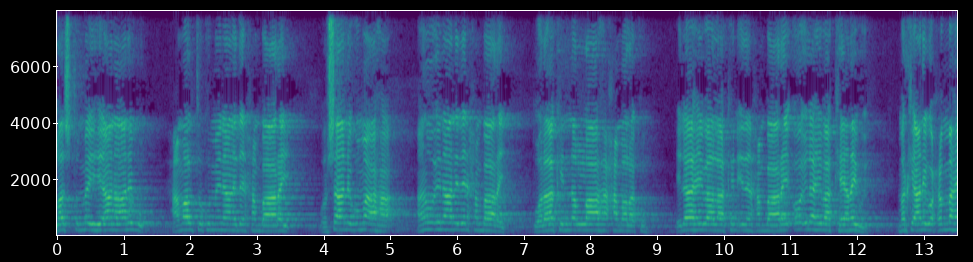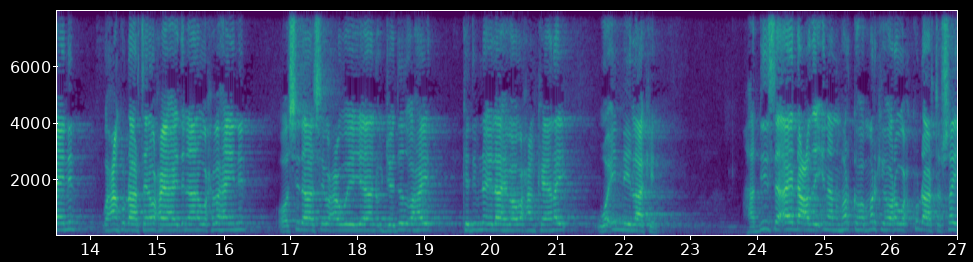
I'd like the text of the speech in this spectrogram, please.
lastu mayhi ana anigu xamaltukum inaan idin xambaaray. Warshe anigu ma aha anuu inaan idin xambaaray. Walaakina allaaha xamalakum. Ilaahay baa laakiin idin xambaaray oo ilaahay baa keenay wey. Markii aniga waxba ma haynin waxaan ku dhaartayna waxay ahayd inaanan waxba haynin oo sidaasi waxa weeyaan ujeeddadu ahayd. Kadibna ilaahay baa waxaan keenay wa innii laakiin haddiise ay dhacday inaan marka markii hore wax ku dhaarto shay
